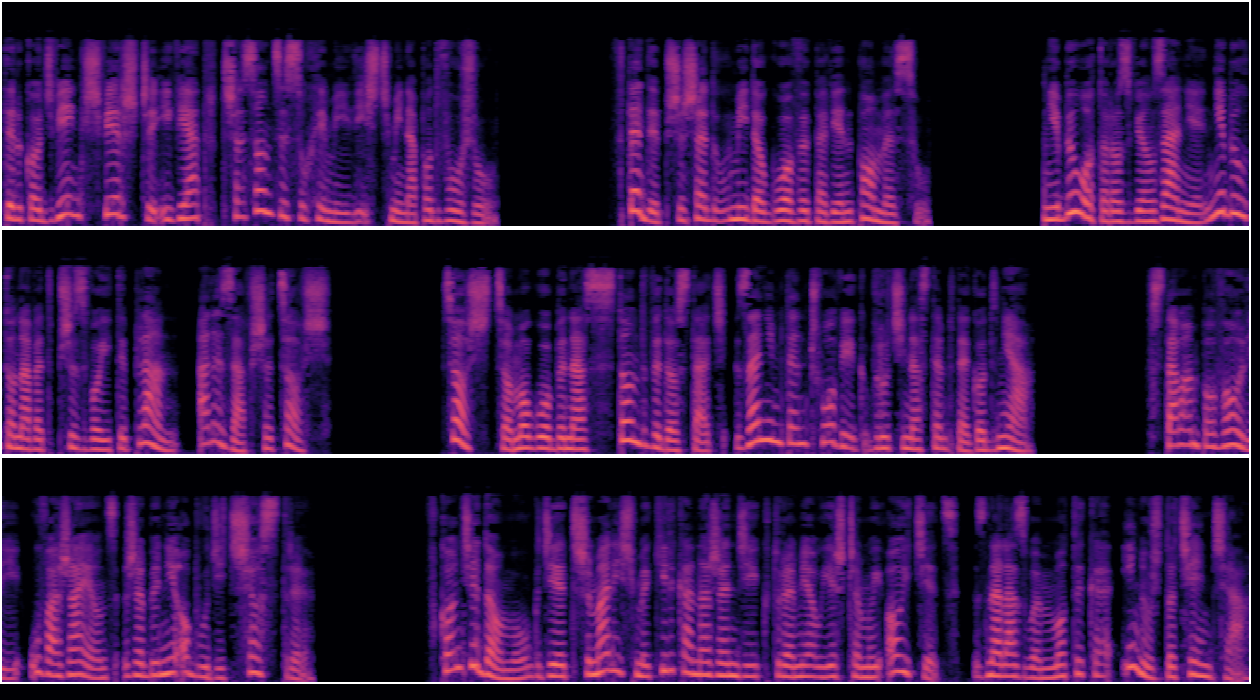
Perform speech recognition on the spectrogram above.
Tylko dźwięk świerszczy i wiatr trzęsący suchymi liśćmi na podwórzu. Wtedy przyszedł mi do głowy pewien pomysł. Nie było to rozwiązanie, nie był to nawet przyzwoity plan, ale zawsze coś. Coś, co mogłoby nas stąd wydostać, zanim ten człowiek wróci następnego dnia. Wstałam powoli, uważając, żeby nie obudzić siostry. W kącie domu, gdzie trzymaliśmy kilka narzędzi, które miał jeszcze mój ojciec, znalazłem motykę i nóż do cięcia.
